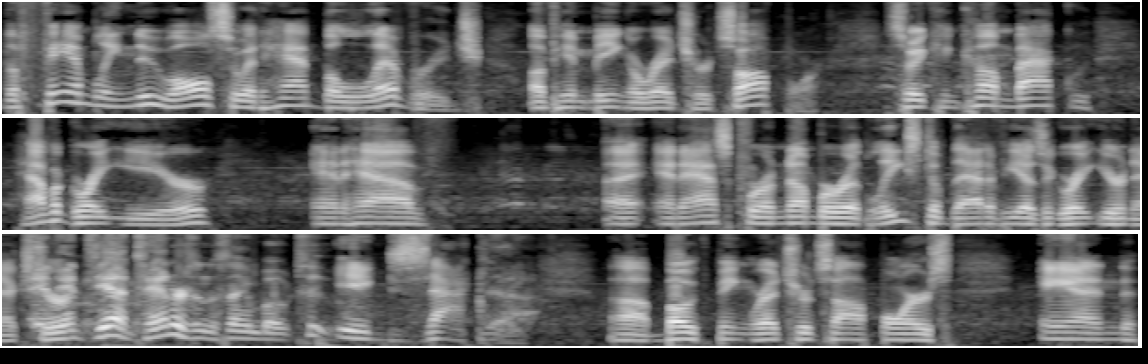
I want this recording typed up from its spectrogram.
the family knew also it had the leverage of him being a redshirt sophomore, so he can come back, have a great year, and have. Uh, and ask for a number at least of that if he has a great year next year. and, and yeah, Tanner's in the same boat too. Exactly. Yeah. Uh, both being redshirt sophomores, and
